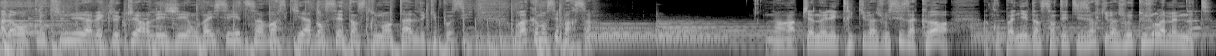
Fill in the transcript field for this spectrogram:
Alors on continue avec le cœur léger, on va essayer de savoir ce qu'il y a dans cet instrumental de Keposé. On va commencer par ça. On aura un piano électrique qui va jouer ses accords, accompagné d'un synthétiseur qui va jouer toujours la même note.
